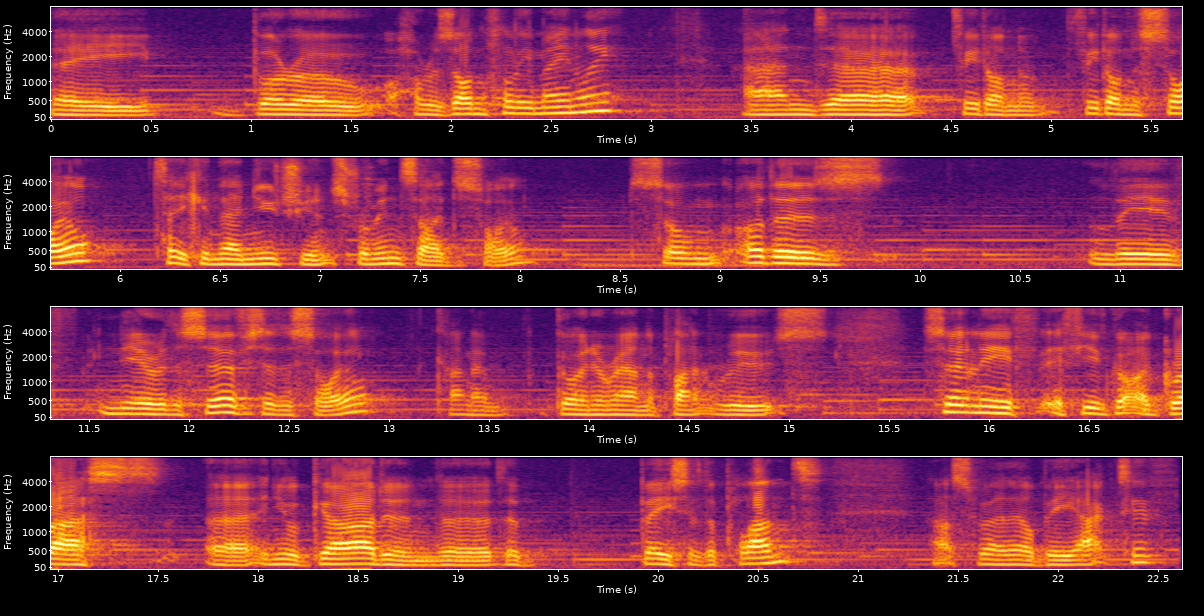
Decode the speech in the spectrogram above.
They burrow horizontally mainly and uh, feed, on the, feed on the soil, taking their nutrients from inside the soil. Some others live nearer the surface of the soil, kind of going around the plant roots. Certainly if, if you've got a grass uh, in your garden, the, the base of the plant, that's where they'll be active.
